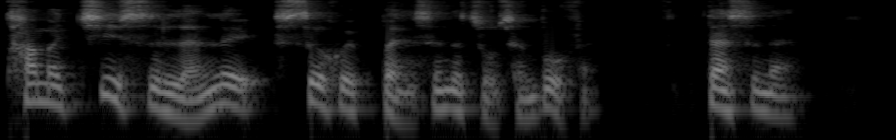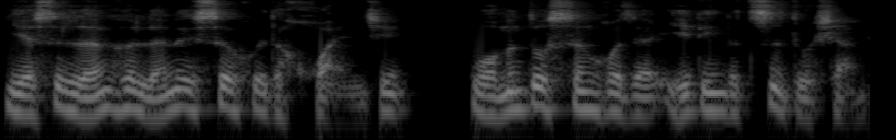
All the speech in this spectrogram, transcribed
它们既是人类社会本身的组成部分，但是呢，也是人和人类社会的环境。我们都生活在一定的制度下面、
